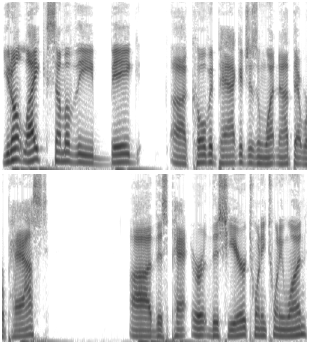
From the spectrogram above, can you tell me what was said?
you don't like some of the big uh, COVID packages and whatnot that were passed. uh, this pa- or this year, 2021.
